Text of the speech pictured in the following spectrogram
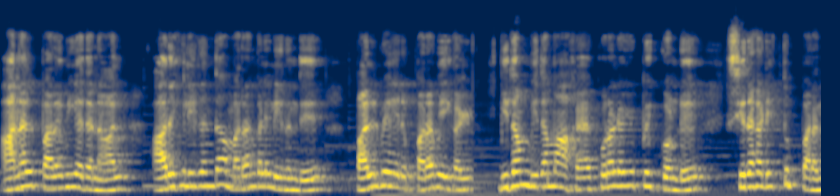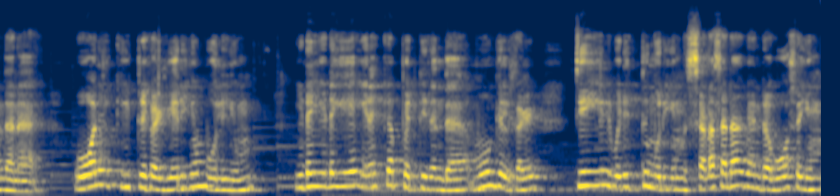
அனல் பரவியதனால் அருகிலிருந்த மரங்களிலிருந்து பல்வேறு பறவைகள் விதம் விதமாக குரலெழுப்பிக் கொண்டு சிறகடித்து பறந்தன. ஓலை கீற்றுகள் எரியும் ஒலியும் இடையிடையே இணைக்கப்பெற்றிருந்த மூங்கில்கள் தீயில் வெடித்து முறியும் சடசடவென்ற ஓசையும்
